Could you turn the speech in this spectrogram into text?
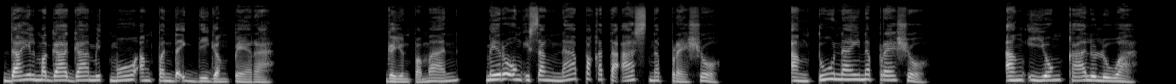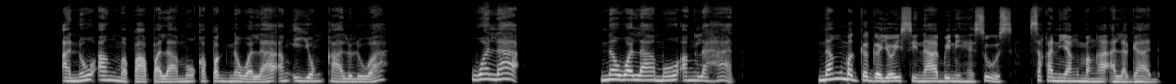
dahil magagamit mo ang pandaigdigang pera. Gayunpaman, mayroong isang napakataas na presyo. Ang tunay na presyo. Ang iyong kaluluwa. Ano ang mapapala mo kapag nawala ang iyong kaluluwa? Wala. Nawala mo ang lahat. Nang magkagayoy sinabi ni Jesus sa kaniyang mga alagad,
